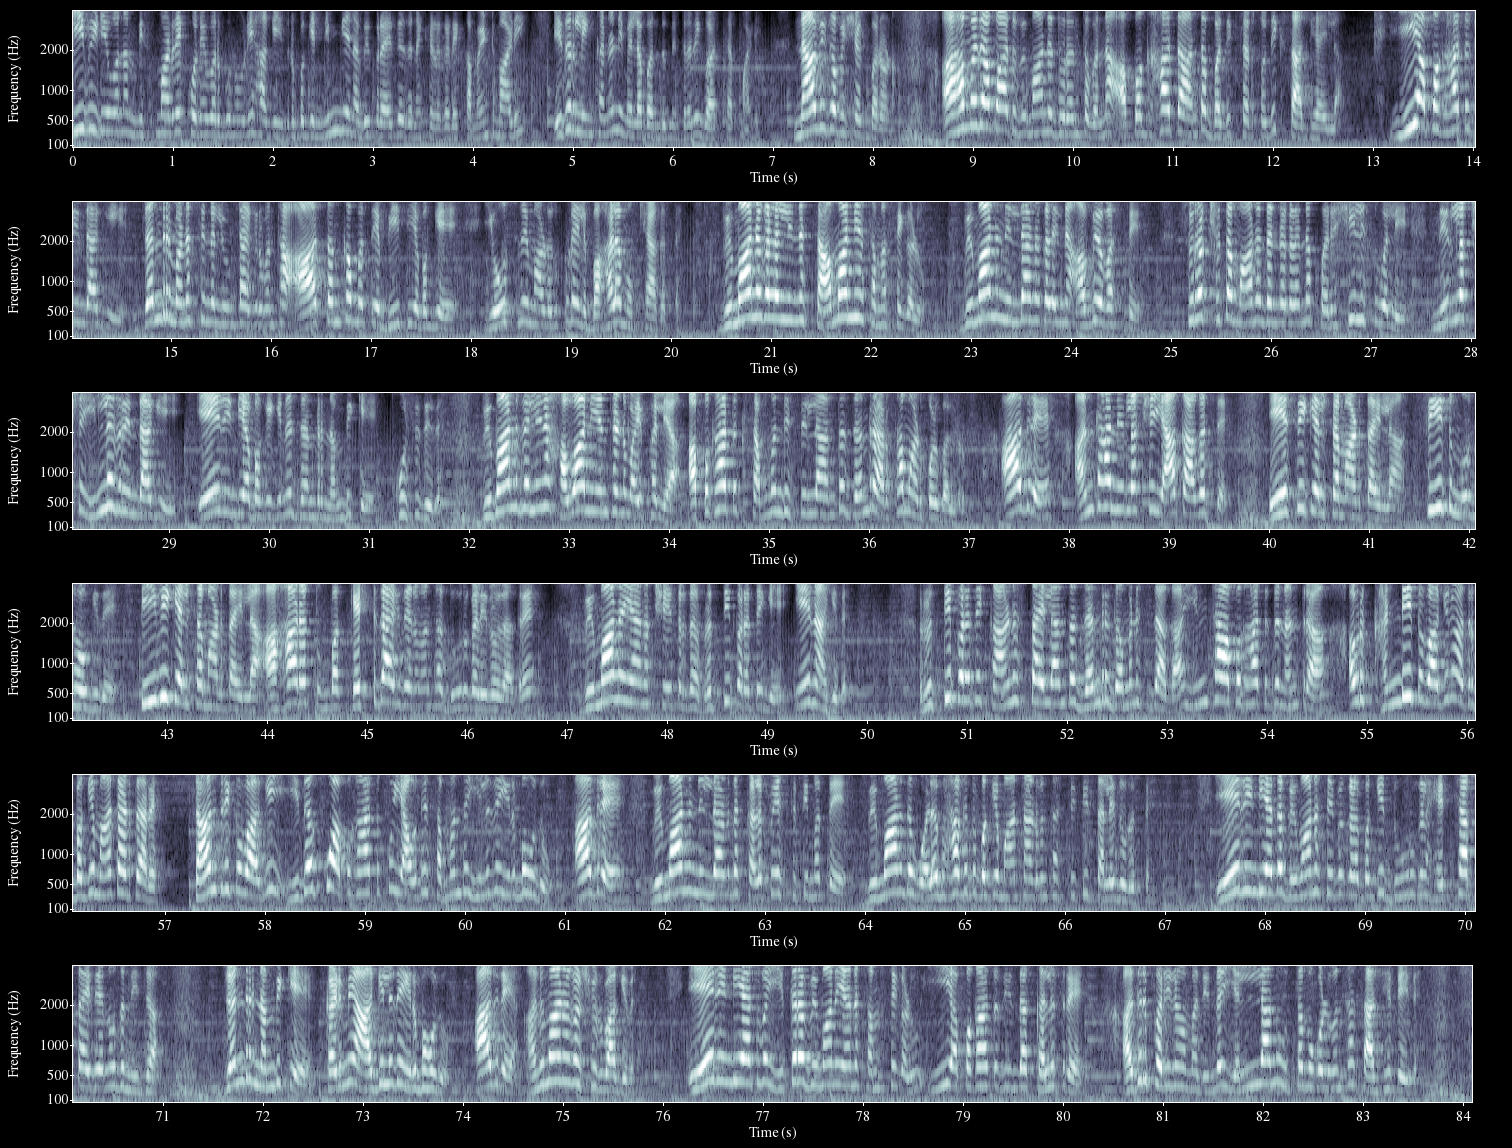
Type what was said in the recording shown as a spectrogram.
ಈ ವಿಡಿಯೋವನ್ನು ಮಿಸ್ ಮಾಡದೆ ಕೊನೆವರೆಗೂ ನೋಡಿ, ಹಾಗೆ ಇದ್ರ ಬಗ್ಗೆ ನಿಮ್ಗೇನು ಅಭಿಪ್ರಾಯ ಇದೆ ಅದನ್ನು ಕೆಳಗಡೆ ಕಮೆಂಟ್ ಮಾಡಿ, ಇದರ ಲಿಂಕನ್ನು ನಿಮ್ಮೆಲ್ಲ ಬಂಧು ಮಿತ್ರರಿಗೆ ವಾಟ್ಸ್ಆ್ಯಪ್ ಮಾಡಿ. ನಾವೀಗ ವಿಷಯಕ್ಕೆ ಬರೋಣ. ಅಹಮದಾಬಾದ್ ವಿಮಾನ ದುರಂತವನ್ನ ಅಪಘಾತ ಅಂತ ಬದಿಗೆ ಸರಿಸೋದಿಕ್ ಸಾಧ್ಯ ಇಲ್ಲ. ಈ ಅಪಘಾತದಿಂದಾಗಿ ಜನರ ಮನಸ್ಸಿನಲ್ಲಿ ಉಂಟಾಗಿರುವಂತಹ ಆತಂಕ ಮತ್ತೆ ಭೀತಿಯ ಬಗ್ಗೆ ಯೋಚನೆ ಮಾಡೋದು ಕೂಡ ಇಲ್ಲಿ ಬಹಳ ಮುಖ್ಯ ಆಗುತ್ತೆ. ವಿಮಾನಗಳಲ್ಲಿನ ಸಾಮಾನ್ಯ ಸಮಸ್ಯೆಗಳು, ವಿಮಾನ ನಿಲ್ದಾಣಗಳಲ್ಲಿನ ಅವ್ಯವಸ್ಥೆ, ಸುರಕ್ಷತಾ ಮಾನದಂಡಗಳನ್ನು ಪರಿಶೀಲಿಸುವಲ್ಲಿ ನಿರ್ಲಕ್ಷ್ಯ ಇಲ್ಲದರಿಂದಾಗಿ ಏರ್ ಇಂಡಿಯಾ ಬಗೆಗಿನ ಜನರ ನಂಬಿಕೆ ಕುಸಿದಿದೆ. ವಿಮಾನದಲ್ಲಿನ ಹವಾ ನಿಯಂತ್ರಣ ವೈಫಲ್ಯ ಅಪಘಾತಕ್ಕೆ ಸಂಬಂಧಿಸಿಲ್ಲ ಅಂತ ಜನರು ಅರ್ಥ ಮಾಡ್ಕೊಳ್ಬಲ್ರು. ಆದ್ರೆ ಅಂತಹ ನಿರ್ಲಕ್ಷ್ಯ ಯಾಕಾಗತ್ತೆ ಎ ಸಿ ಕೆಲಸ ಮಾಡ್ತಾ ಇಲ್ಲ ಸೀಟ್ ಮುರಿದು ಹೋಗಿದೆ ಟಿ ವಿ ಕೆಲಸ ಮಾಡ್ತಾ ಇಲ್ಲ, ಆಹಾರ ತುಂಬಾ ಕೆಟ್ಟದಾಗಿದೆ ಅನ್ನುವಂಥ ದೂರುಗಳಿರೋದಾದರೆ ವಿಮಾನಯಾನ ಕ್ಷೇತ್ರದ ವೃತ್ತಿಪರತೆಗೆ ಏನಾಗಿದೆ? ವೃತ್ತಿಪರತೆ ಕಾಣಿಸ್ತಾ ಇಲ್ಲ ಅಂತ ಜನರು ಗಮನಿಸಿದಾಗ ಇಂಥ ಅಪಘಾತದ ನಂತರ ಅವರು ಖಂಡಿತವಾಗಿಯೂ ಅದ್ರ ಬಗ್ಗೆ ಮಾತಾಡ್ತಾರೆ. ತಾಂತ್ರಿಕವಾಗಿ ಇದಕ್ಕೂ ಅಪಘಾತಕ್ಕೂ ಯಾವುದೇ ಸಂಬಂಧ ಇಲ್ಲದೆ ಇರಬಹುದು. ಆದರೆ ವಿಮಾನ ನಿಲ್ದಾಣದ ಕಳಪೆ ಸ್ಥಿತಿ ಮತ್ತೆ ವಿಮಾನದ ಒಳಭಾಗದ ಬಗ್ಗೆ ಮಾತನಾಡುವಂಥ ಸ್ಥಿತಿ ತಲೆದೂರುತ್ತೆ. ಏರ್ ಇಂಡಿಯಾದ ವಿಮಾನ ಸೇವೆಗಳ ಬಗ್ಗೆ ದೂರುಗಳು ಹೆಚ್ಚಾಗ್ತಾ ಇದೆ ಅನ್ನೋದು ನಿಜ. ಜನರ ನಂಬಿಕೆ ಕಡಿಮೆ ಆಗಿಲ್ಲದೆ ಇರಬಹುದು. ಆದರೆ ಅನುಮಾನಗಳು ಶುರುವಾಗಿವೆ. ಏರ್ ಇಂಡಿಯಾ ಅಥವಾ ಇತರ ವಿಮಾನಯಾನ ಸಂಸ್ಥೆಗಳು ಈ ಅಪಘಾತದಿಂದ ಕಲಿತರೆ ಅದರ ಪರಿಣಾಮದಿಂದ ಎಲ್ಲಾನು ಉತ್ತಮಗೊಳ್ಳುವಂತಹ ಸಾಧ್ಯತೆ ಇದೆ.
